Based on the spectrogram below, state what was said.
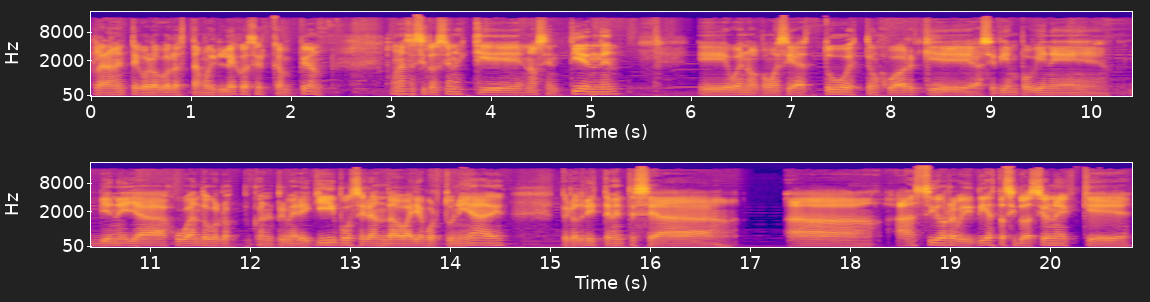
claramente Colo Colo está muy lejos de ser campeón. Una de esas situaciones que no se entienden. Eh, bueno, como decías tú, este es un jugador que hace tiempo viene, viene ya jugando con, el primer equipo, se le han dado varias oportunidades, pero tristemente se ha, ha, ha sido repetitiva estas situaciones que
